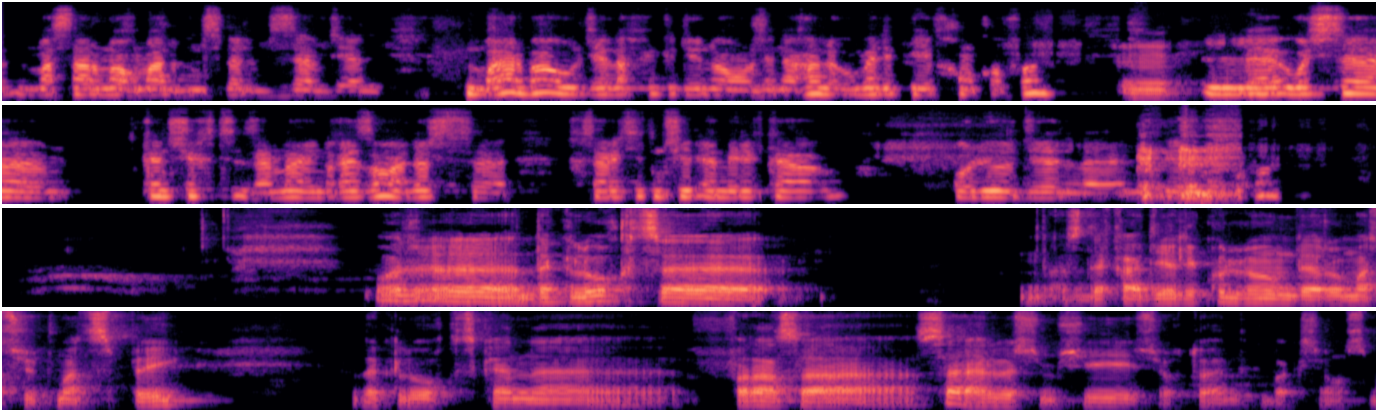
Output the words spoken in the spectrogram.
المسار normal بالنسبة لبزاف ديال المغاربة وديال l'Afrique du Nord général هما les pays francophones واش كان شي زعما une raison علاش اختاريتي تمشي لأمريكا au lieu ديال les pays francophones ذاك الوقت الأصدقاء ديالي كلهم داروا maths sup maths spé ذاك الوقت كان فرنسا ساهل باش تمشي surtout عندك bac sciences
